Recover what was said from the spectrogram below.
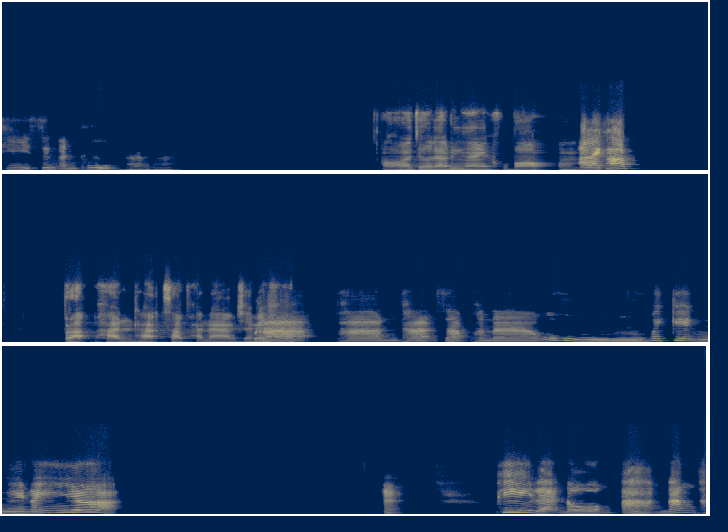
ที่ซึ่งอันผู้อ่าอ๋อ เจอแล้วนี่ไงครูบอม อะไรครับ ประพันธสรรพนามใช่ไหปมระครับ พันธสรรพนามโอ้โหไม่เก่งเลยนะเนี่ยอะพี่และน้องต่างนั่งท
